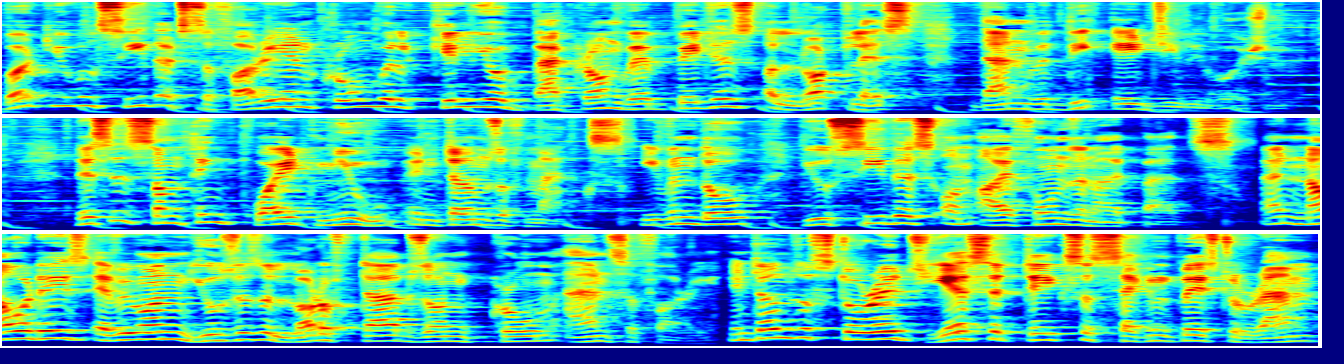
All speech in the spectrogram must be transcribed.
but you will see that Safari and Chrome will kill your background web pages a lot less than with the 8GB version. This is something quite new in terms of Macs, even though you see this on iPhones and iPads. And nowadays everyone uses a lot of tabs on Chrome and Safari. In terms of storage, yes, it takes a second place to RAM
